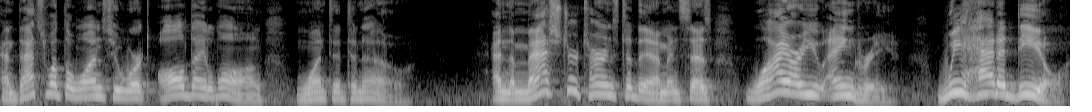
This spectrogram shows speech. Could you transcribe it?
And that's what the ones who worked all day long wanted to know. And the master turns to them and says, Why are you angry? We had a deal.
